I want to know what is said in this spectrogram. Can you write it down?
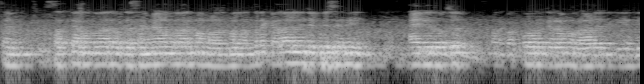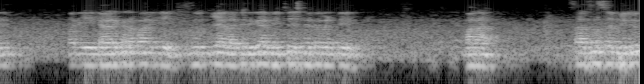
సం- సత్కారం ద్వారా ఒక సమ్మేళనం ద్వారా మమ్మల్ని మనందరం కలాలని చెప్పేసి అని ఆయన ఈ రోజు మన పక్కవరం గ్రామం రావడం జరిగింది. మరి ఈ కార్యక్రమానికి ముఖ్య అతిథిగా విచ్చేసినటువంటి మన శాసనసభ్యులు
